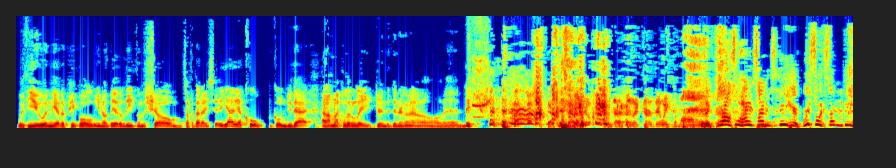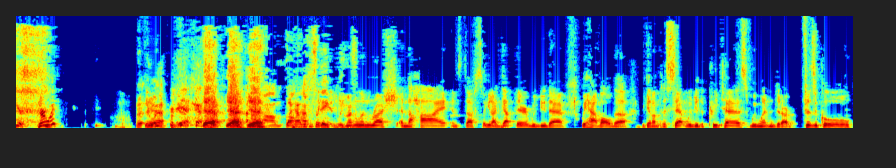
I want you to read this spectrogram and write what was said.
with you and the other people, you know, the other leads on the show, stuff like that. I say, yeah, yeah, cool. Go and do that. And I'm like literally during the dinner going, Oh man. Wait, come on. They're like, we're all so excited to be here. We're so excited to be here. Derwin? Yeah, yeah. Yeah, yeah, yeah. Um, like I'll was just like steak, the adrenaline rush and the high and stuff. So you know, I got there, we do that. We have all the we get onto the set, we do the pre-test, we went and did our physical,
